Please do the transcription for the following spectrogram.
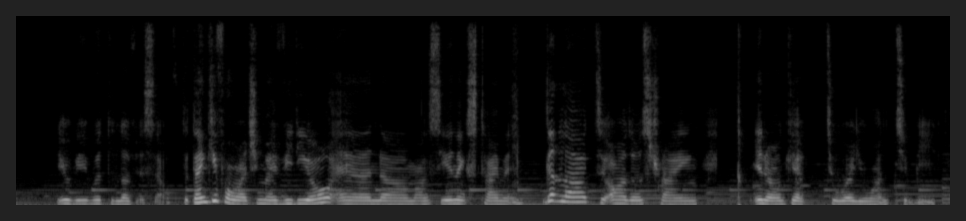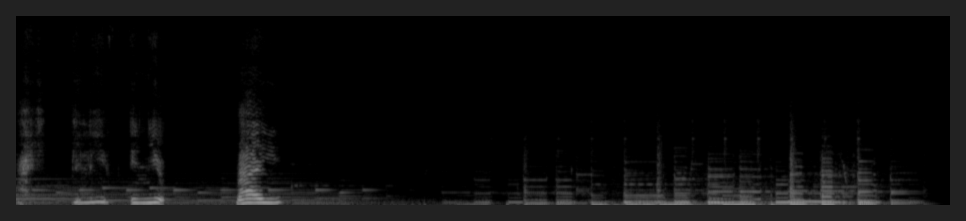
you'll be able to love yourself. So thank you for watching my video and um, I'll see you next time and good luck to all those trying, you know, get to where you want to be. I believe in you. Bye!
